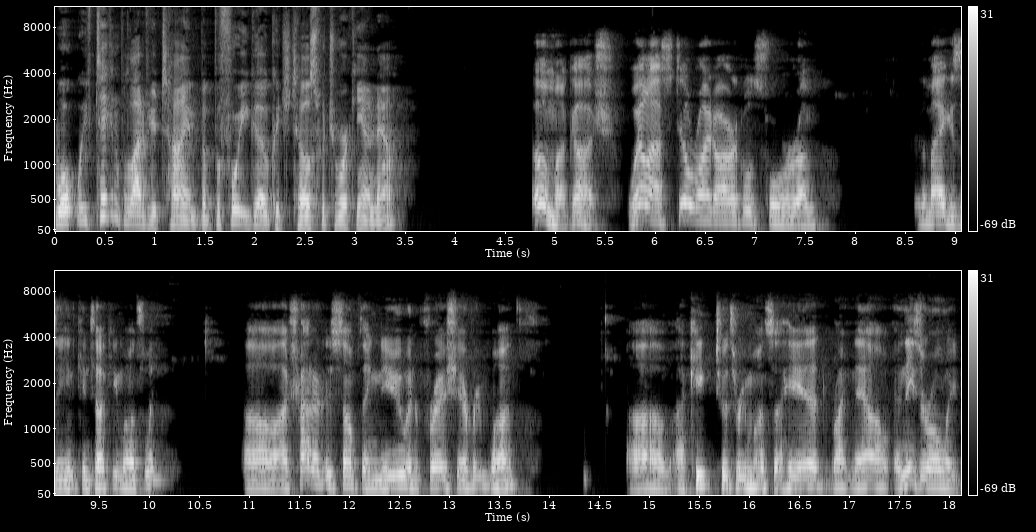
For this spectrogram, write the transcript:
Well, we've taken up a lot of your time, but before you go, could you tell us what you're working on now? Oh my gosh. Well, I still write articles for um, the magazine, Kentucky Monthly. Uh, I try to do something new and fresh every month. Uh, I keep two or three months ahead right now, and these are only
